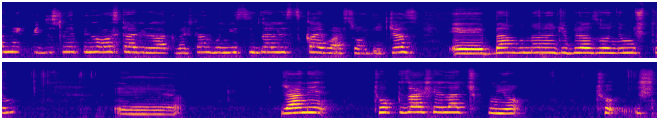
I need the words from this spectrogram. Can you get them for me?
videoların ilk videosuna hepinize hoş geldiniz arkadaşlar. Bugün sizlerle Skywars oynayacağız. Ee, ben bundan önce biraz oynamıştım. Ee, yani çok güzel şeyler çıkmıyor. Çok, işte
